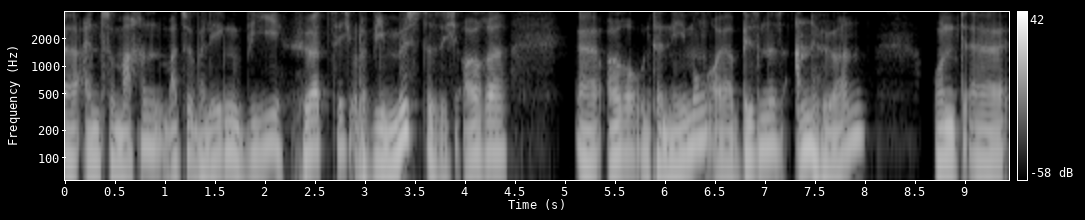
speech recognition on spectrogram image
äh, einen zu machen, mal zu überlegen, wie hört sich oder wie müsste sich eure, äh, eure Unternehmung, euer Business anhören und äh,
